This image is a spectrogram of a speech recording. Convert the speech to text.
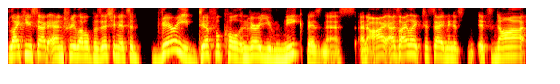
like you said, entry level position, it's a very difficult and very unique business. And I, as I like to say, I mean, it's it's not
